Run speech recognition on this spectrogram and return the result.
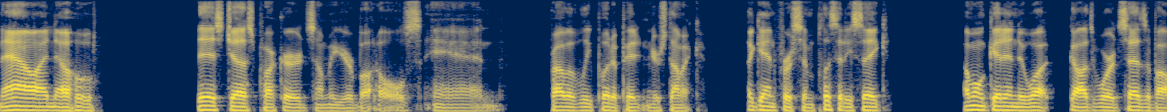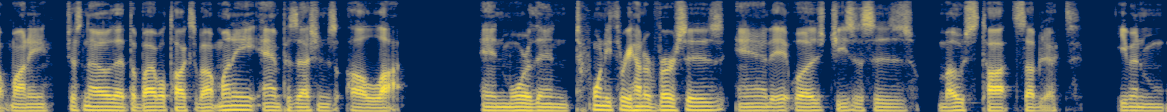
Now I know this just puckered some of your buttholes and probably put a pit in your stomach. Again, for simplicity's sake, I won't get into what God's word says about money. Just know that the Bible talks about money and possessions a lot in more than 2,300 verses, and it was Jesus's most taught subject, even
